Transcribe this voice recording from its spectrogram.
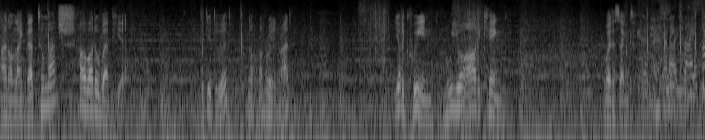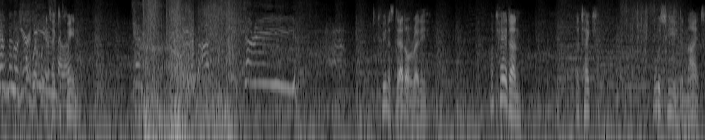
I don't like that too much. How about a web here? Did you do it? No, not really, right? You're the queen. Who you are the king. Wait a second. Can I Thy servant You're a queer Take the queen. Give us victory! The queen is dead already. Okay then. Attack. Who is he? The knight.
